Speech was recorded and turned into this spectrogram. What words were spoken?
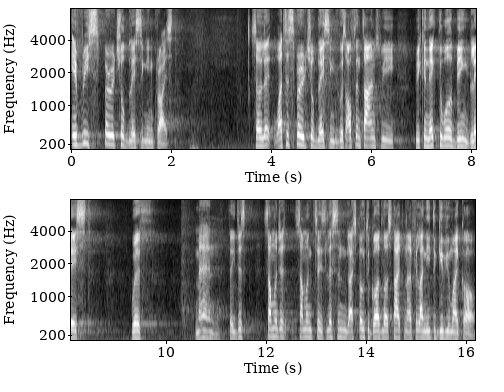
every spiritual blessing in Christ. So, let, what's a spiritual blessing? Because oftentimes we, we connect the word being blessed with, man, they just, someone just, someone says, listen, I spoke to God last night and I feel I need to give you my car.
